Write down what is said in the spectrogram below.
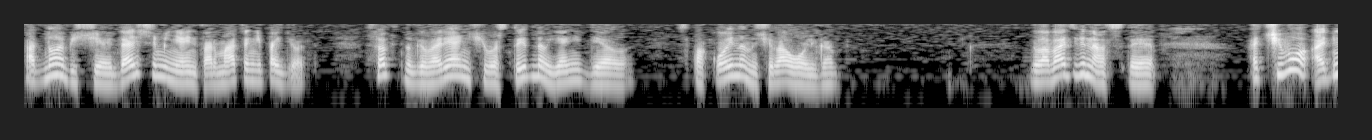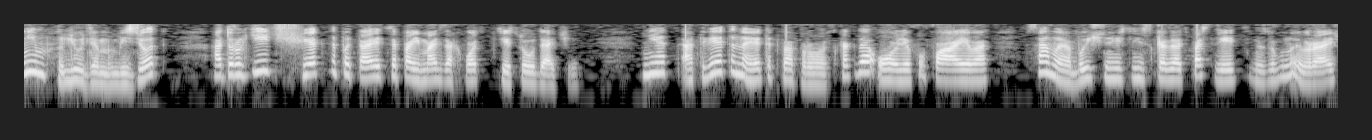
Одно обещаю, дальше меня информация не пойдет. Собственно говоря, ничего стыдного я не делала. Спокойно начала Ольга. Глава 12. Отчего одним людям везет, а другие тщетно пытаются поймать за хвост птицу удачи? Нет ответа на этот вопрос. Когда Оля Фуфаева самый обычный, если не сказать посредственный зубной врач,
